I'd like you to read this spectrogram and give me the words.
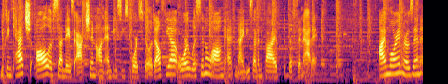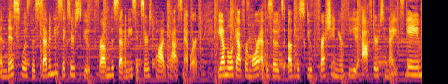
You can catch all of Sunday's action on NBC Sports Philadelphia or listen along at 97.5 The Fanatic. I'm Lauren Rosen, and this was the 76ers Scoop from the 76ers Podcast Network. Be on the lookout for more episodes of The Scoop fresh in your feed after tonight's game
